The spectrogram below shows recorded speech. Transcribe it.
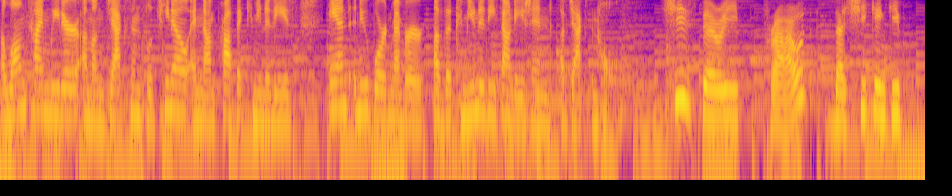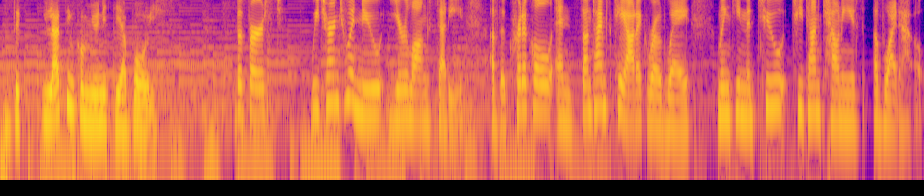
a longtime leader among Jackson's Latino and nonprofit communities, and a new board member of the Community Foundation of Jackson Hole. She's very proud that she can give the Latin community a voice. But first, we turn to a new year long study of the critical and sometimes chaotic roadway linking the two Teton counties of Idaho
